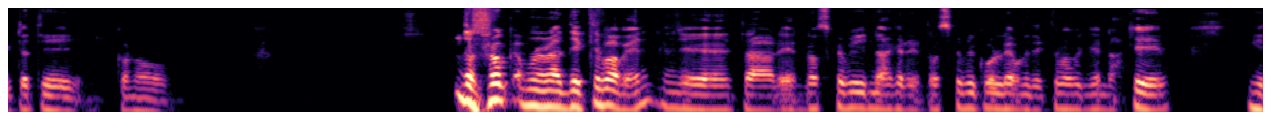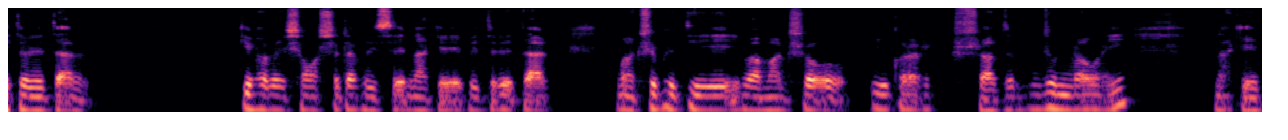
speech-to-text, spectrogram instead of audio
এটাতে কোনো দর্শক আপনারা দেখতে পাবেন যে তার এন্ডোস্কোপি নাকের এন্ডোস্কোপি করলে আপনি দেখতে পাবেন যে নাকের ভিতরে তার কীভাবে সমস্যাটা হয়েছে নাকের ভিতরে তার মাংস বৃদ্ধি বা মাংস ইয়ে করার জন্য উনি নাকের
